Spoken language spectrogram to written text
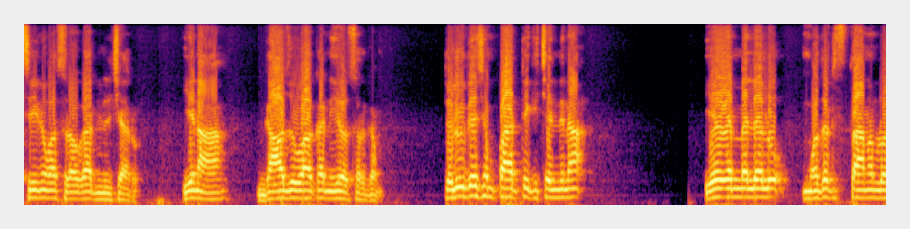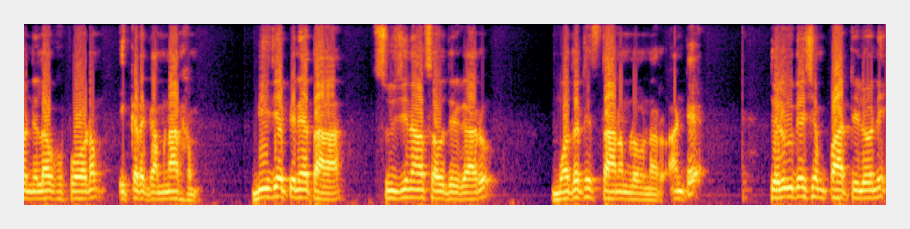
శ్రీనివాసరావు గారు నిలిచారు. ఈయన గాజువాక నియోజకవర్గం. తెలుగుదేశం పార్టీకి చెందిన ఏ ఎమ్మెల్యేలు మొదటి స్థానంలో నిలవకపోవడం ఇక్కడ గమనార్హం. బీజేపీ నేత సుజినా చౌదరి గారు మొదటి స్థానంలో ఉన్నారు. అంటే తెలుగుదేశం పార్టీలోని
